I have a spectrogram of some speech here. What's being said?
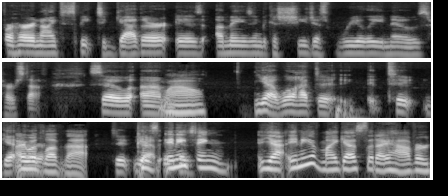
for her and I to speak together is amazing because she just really knows her stuff. So, um, wow, yeah, we'll have to to get. I would love that to, yeah, because anything. Yeah, any of my guests that I have are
